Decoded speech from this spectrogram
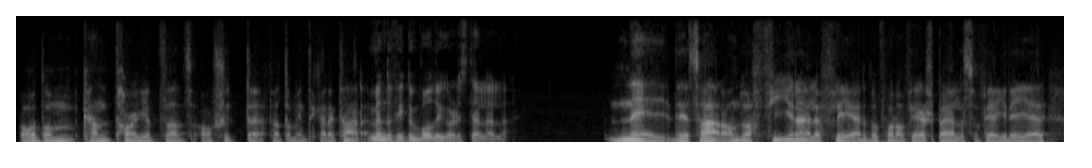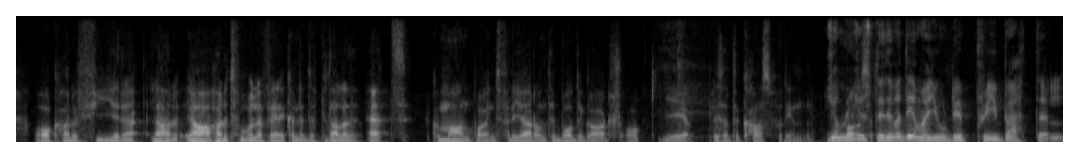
Och de kan targetas av skytte för att de inte är karaktärer. Men då fick de bodyguard istället, eller? Nej, det är så här. Om du har fyra eller fler, då får de fler spel och fler grejer. Och har du fyra, eller har, ja, har du två eller fler kan du betala ett command point för att göra dem till bodyguards och ge plus att du cast på din. Ja, men just det, det var det man gjorde pre-battle.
